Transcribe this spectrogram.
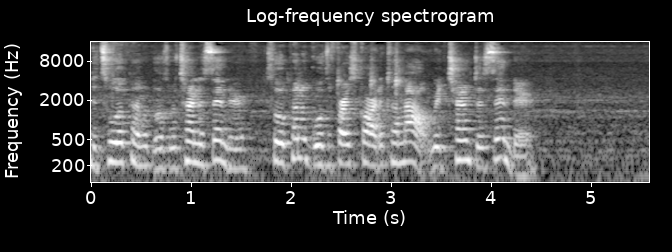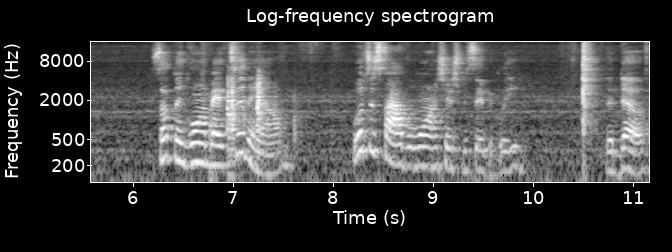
The Two of Pentacles. Return to sender. Two of Pentacles, the first card to come out. Return to sender. Something going back to them. What's this Five of Wands here specifically? The Duff.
